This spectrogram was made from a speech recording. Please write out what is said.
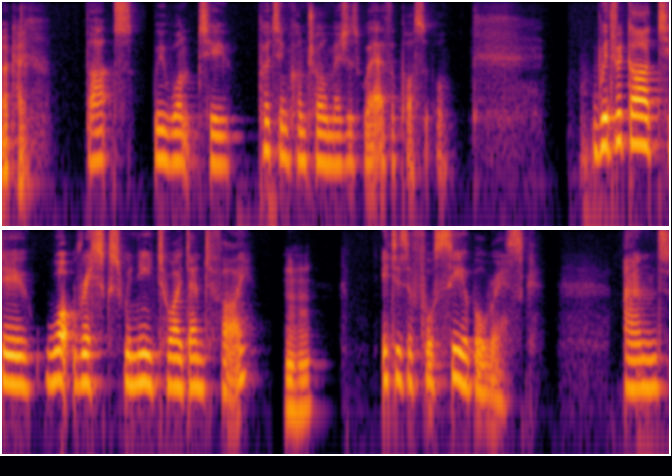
Okay. But we want to put in control measures wherever possible. With regard to what risks we need to identify, mm-hmm. it is a foreseeable risk. And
